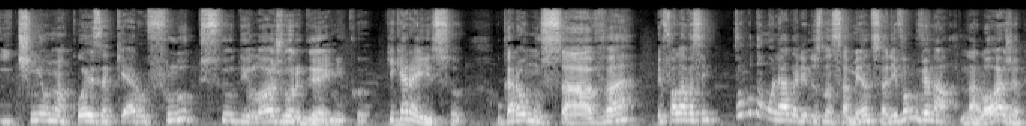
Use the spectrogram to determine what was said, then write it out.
e tinha uma coisa que era o fluxo de loja orgânico. O que, que era isso? O cara almoçava e falava assim: vamos dar uma olhada ali nos lançamentos ali, vamos ver na, na loja.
